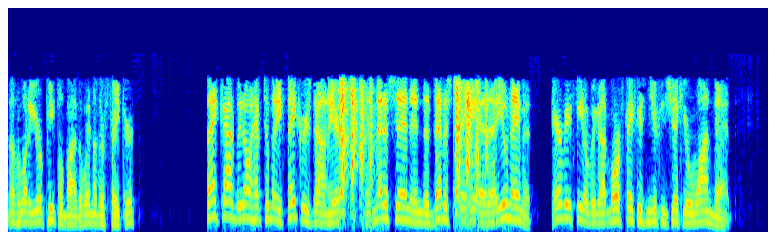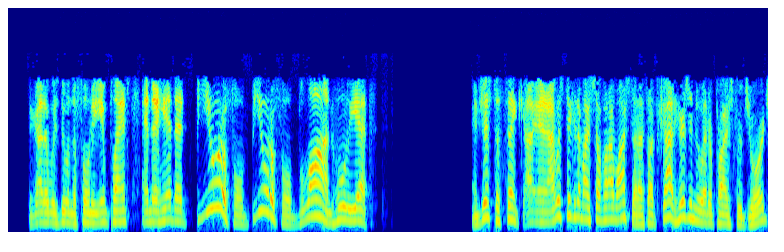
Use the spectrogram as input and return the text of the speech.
Another one of your people, by the way, another faker. Thank God we don't have too many fakers down here in medicine and the dentistry, uh, you name it. Every field we got more fakers than you can shake your wand at. The guy that was doing the phony implants, and they had that beautiful, beautiful blonde Juliet. And just to think, I, and I was thinking to myself when I watched that, I thought, God, here's a new enterprise for George.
